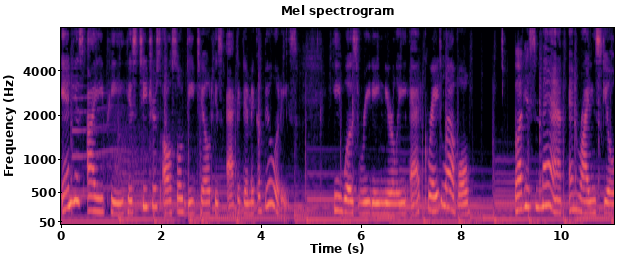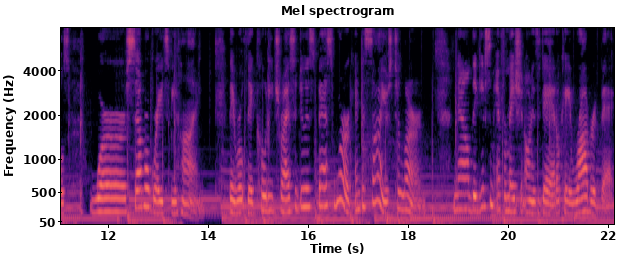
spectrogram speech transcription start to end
In his IEP, his teachers also detailed his academic abilities. He was reading nearly at grade level, but his math and writing skills were several grades behind. They wrote that Cody tries to do his best work and desires to learn. Now, they give some information on his dad. Okay, Robert Beck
